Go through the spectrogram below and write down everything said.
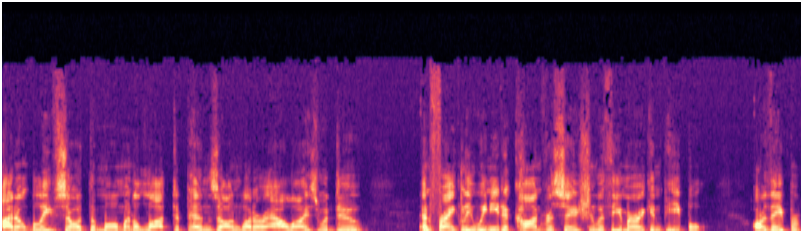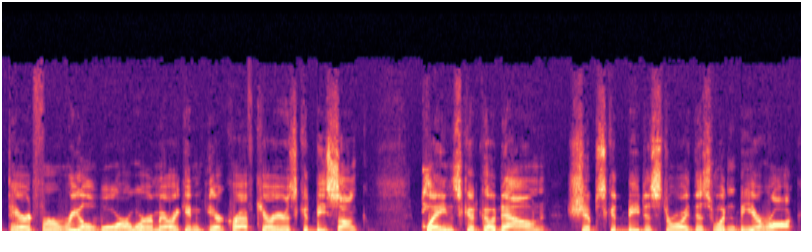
I don't believe so at the moment. A lot depends on what our allies would do. And frankly, we need a conversation with the American people. Are they prepared for a real war where American aircraft carriers could be sunk, planes could go down, ships could be destroyed? This wouldn't be Iraq.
